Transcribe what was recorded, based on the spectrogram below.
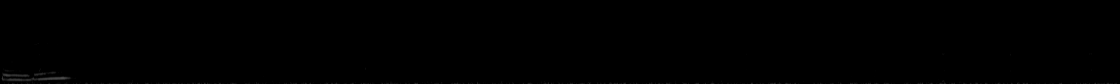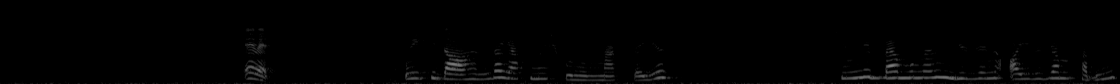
Şimdi Evet. Bu iki dahında yapmış bulunmaktayız. Şimdi ben bunların yüzlerini ayıracağım tabii.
